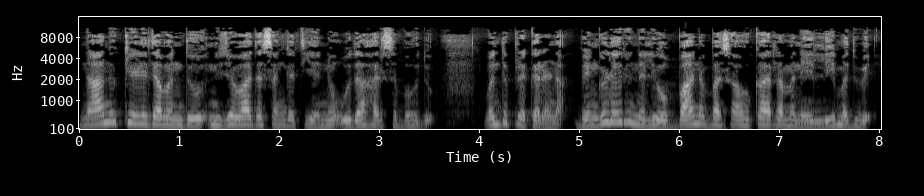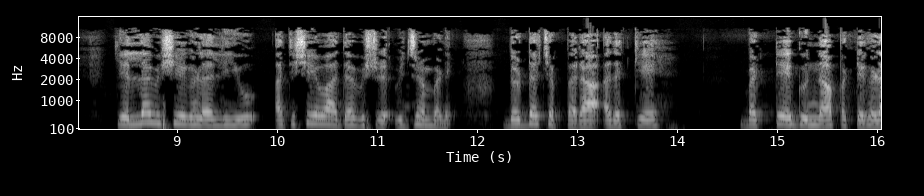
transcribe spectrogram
ನಾನು ಕೇಳಿದ ಒಂದು ನಿಜವಾದ ಸಂಗತಿಯನ್ನು ಉದಾಹರಿಸಬಹುದು. ಒಂದು ಪ್ರಕರಣ. ಬೆಂಗಳೂರಿನಲ್ಲಿ ಒಬ್ಬನೊಬ್ಬ ಸಾಹುಕಾರರ ಮನೆಯಲ್ಲಿ ಮದುವೆ. ಎಲ್ಲ ವಿಷಯಗಳಲ್ಲಿಯೂ ಅತಿಶಯವಾದ ವಿಶ್ರ ವಿಜೃಂಭಣೆ. ದೊಡ್ಡ ಚಪ್ಪರ, ಅದಕ್ಕೆ ಬಟ್ಟೆ ಗುನ್ನ ಪಟ್ಟೆಗಳ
